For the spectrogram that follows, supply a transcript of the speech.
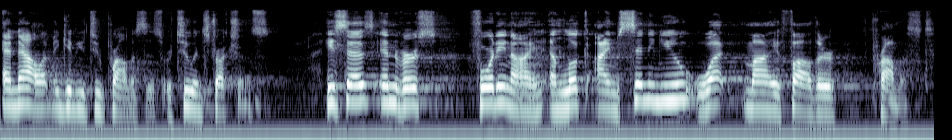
And now let me give you two promises or two instructions. He says in verse 49, and look, I'm sending you what my Father promised.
